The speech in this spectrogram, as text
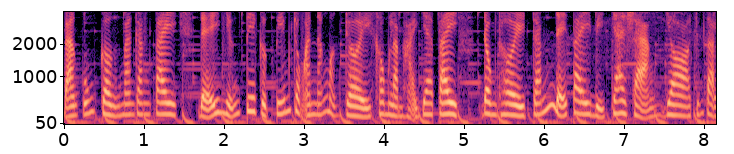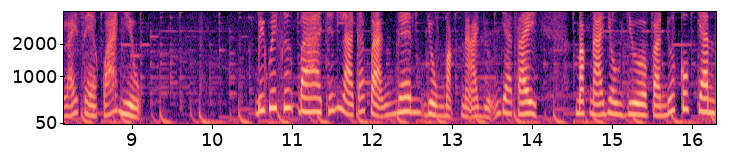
bạn cũng cần mang găng tay để những tia cực tím trong ánh nắng mặt trời không làm hại da tay, đồng thời tránh để tay bị chai sạn do chúng ta lái xe quá nhiều. Bí quyết thứ ba chính là các bạn nên dùng mặt nạ dưỡng da tay. Mặt nạ dầu dừa và nước cốt chanh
